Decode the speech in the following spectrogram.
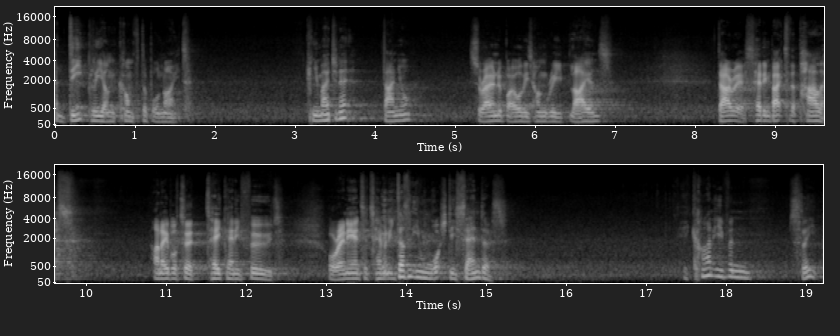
a deeply uncomfortable night. Can you imagine it? Daniel, surrounded by all these hungry lions. Darius heading back to the palace, unable to take any food or any entertainment. He doesn't even watch Descenders. He can't even sleep.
